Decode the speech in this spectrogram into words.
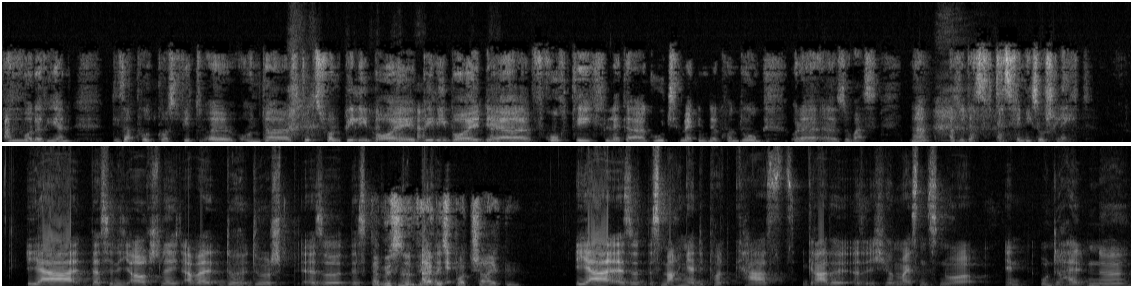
anmoderieren. Dieser Podcast wird äh, unterstützt von Billy Boy, Billy Boy, der fruchtig, lecker, gut schmeckende Kondom oder äh, sowas. Na? Also das, das finde ich so schlecht. Ja, das finde ich auch schlecht, aber du, du also das, Da müssen wir einen also, Werbespot schalten. Ja, also das machen ja die Podcasts gerade, also ich höre meistens nur unterhaltende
